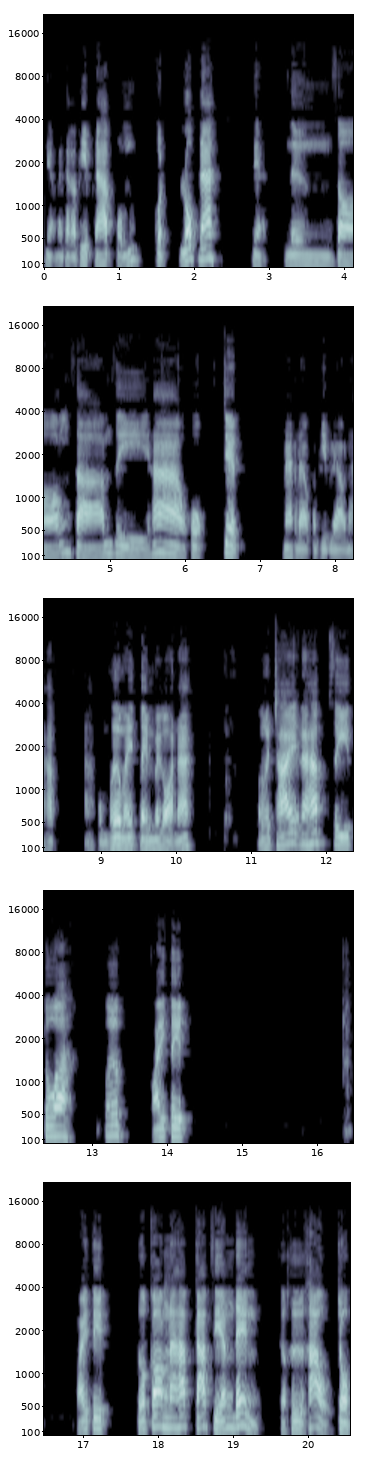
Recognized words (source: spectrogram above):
เนี่ยมันจะกระพริบนะครับ ผมกดลบนะ เนี่ยหนึ่งสองสามสี่ห้าหกเจ็ดแม็กแล้วกระพริบแล้วนะครับ อะผมเพิ่มให้เต็มไปก่อนนะ เปิดใช้นะครับสี่ตัวปุ๊บไฟติด ไฟติด ตัวกล้องนะครับ กราฟเสียงเด้งก็คือเข้าจบ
